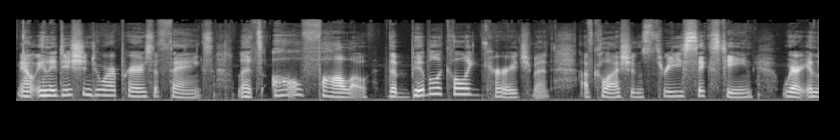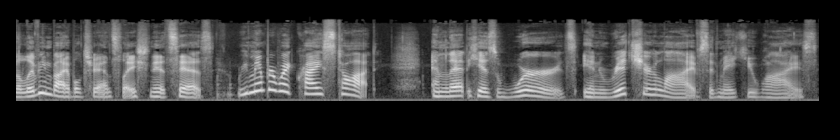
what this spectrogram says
Now, in addition to our prayers of thanks, let's all follow the biblical encouragement of Colossians 3:16, where in the Living Bible translation it says, "Remember what Christ taught and let his words enrich your lives and make you wise.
